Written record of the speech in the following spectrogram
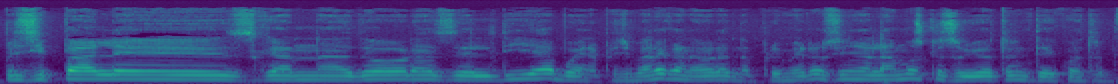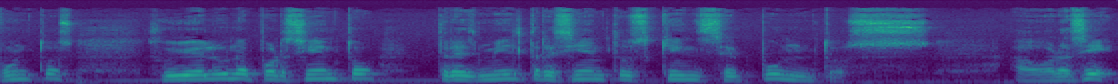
principales ganadoras del día. Bueno, principales ganadoras, no. Primero señalamos que subió 34 puntos, subió el 1%, 3.315 puntos. Ahora sí,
